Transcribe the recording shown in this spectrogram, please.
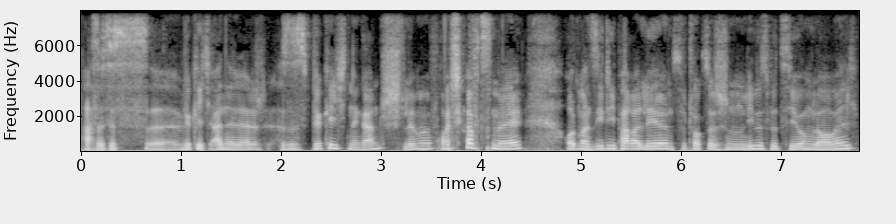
Also es ist äh, wirklich eine, es ist wirklich eine ganz schlimme Freundschaftsmail und man sieht die Parallelen zu toxischen Liebesbeziehungen, glaube ich.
